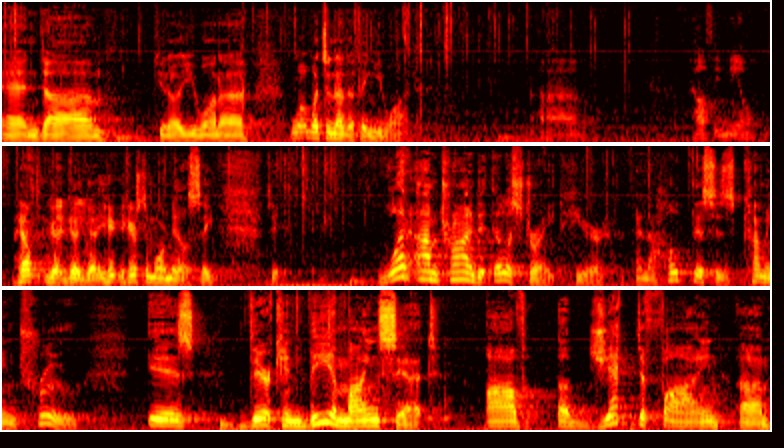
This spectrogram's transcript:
And, um, you know, you want to, what's another thing you want? Uh, healthy meal. Health, good, good, good. Here, here's some more meals. See, see, what I'm trying to illustrate here, and I hope this is coming true, is there can be a mindset of objectifying. Um,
